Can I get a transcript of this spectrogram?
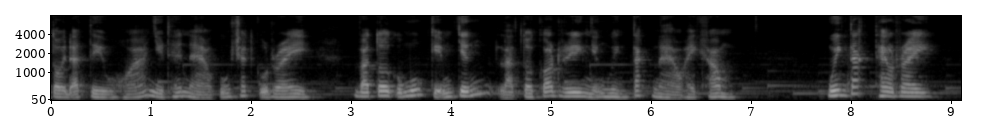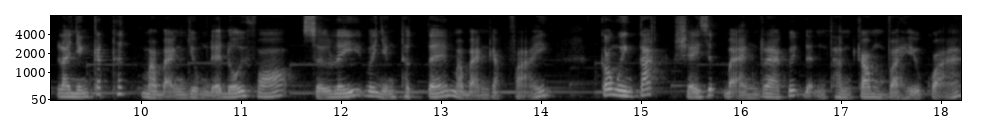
tôi đã tiêu hóa như thế nào cuốn sách của Ray và tôi cũng muốn kiểm chứng là tôi có riêng những nguyên tắc nào hay không. Nguyên tắc theo Ray là những cách thức mà bạn dùng để đối phó, xử lý với những thực tế mà bạn gặp phải – có nguyên tắc sẽ giúp bạn ra quyết định thành công và hiệu quả.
